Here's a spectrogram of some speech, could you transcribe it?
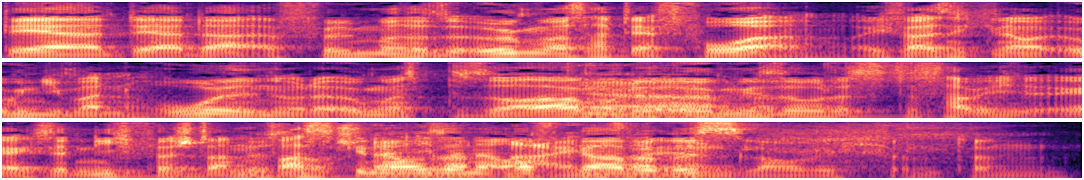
der, der da erfüllen muss. Also irgendwas hat er vor. Ich weiß nicht genau, irgendjemanden holen oder irgendwas besorgen Ja, oder irgendwie so. Das, das habe ich ehrlich gesagt nicht verstanden, was genau seine Aufgabe ist. glaube ich, und dann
